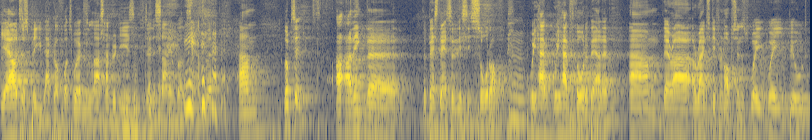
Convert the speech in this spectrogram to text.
Yeah, I'll just piggyback off what's worked for the last hundred years and do the same by the of it. Um, look, to, I, I think the the best answer to this is sort of. We have we have thought about it. Um, there are a range of different options. We we build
